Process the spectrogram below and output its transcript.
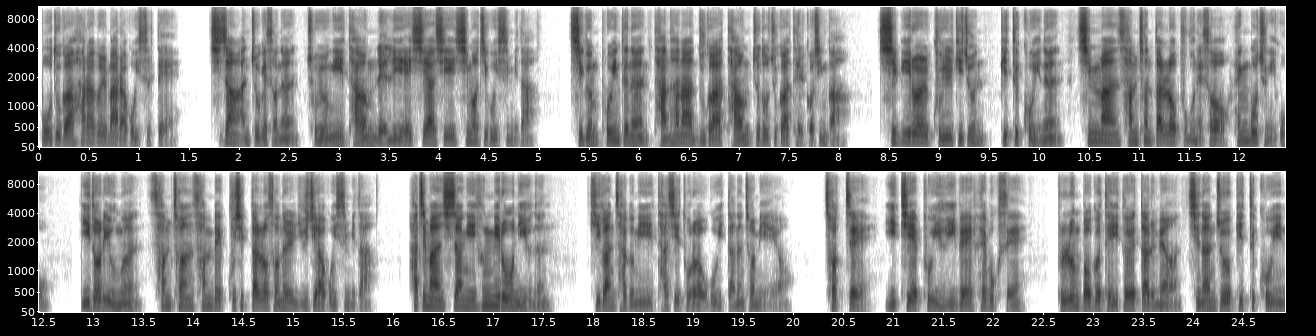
모두가 하락을 말하고 있을 때 시장 안쪽에서는 조용히 다음 랠리의 씨앗이 심어지고 있습니다. 지금 포인트는 단 하나 누가 다음 주 도주가 될 것인가. 11월 9일 기준 비트코인은 10만 3천 달러 부근에서 횡보 중이고 이더리움은 3,390달러 선을 유지하고 있습니다. 하지만 시장이 흥미로운 이유는 기간 자금이 다시 돌아오고 있다는 점이에요. 첫째, ETF 유입의 회복세. 블룸버그 데이터에 따르면 지난주 비트코인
